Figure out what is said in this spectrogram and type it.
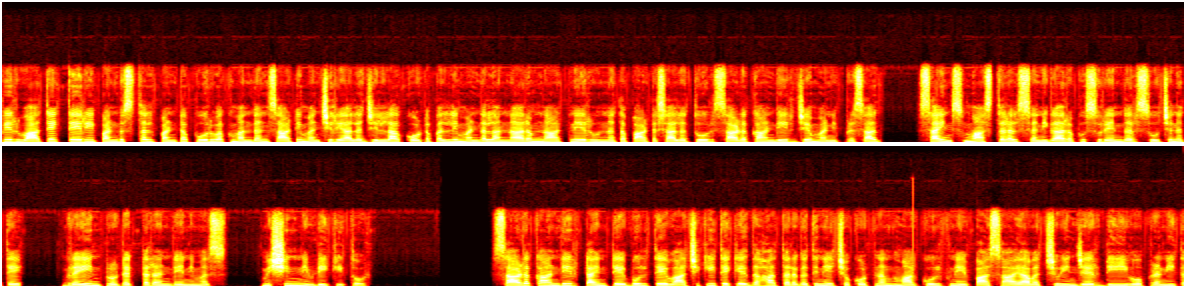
పిర్ వాతెక్తేరి పండుస్థల్ పంట పూర్వక్ మందన్ సాటి మంచిర్యాల జిల్లా కోటపల్లి మండల్ అన్నారం నాట్నేర్ ఉన్నత పాఠశాల తూర్ సాడ కాండీర్ జె మణిప్రసాద్ సైన్స్ మాస్టరల్ శనిగారపు సురేందర్ సూచనతే grain protector and animals mission నివ్డీ కితోర్ సాడ కాండీర్ టైం టేబుల్ తే వాచికీతెకే దహా తరగతినే చొకోట్నంగ్ మార్కూల్క్ నే పాస్ ఆయావచ్చు ఇంజేర్ డీఈఓ ప్రణీత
